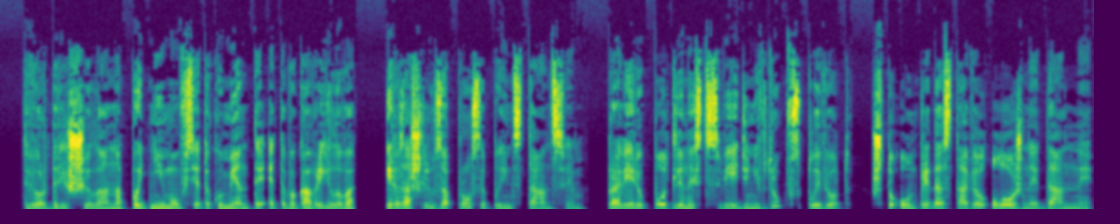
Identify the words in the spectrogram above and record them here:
— твердо решила она, «подниму все документы этого Гаврилова и разошлю запросы по инстанциям, проверю подлинность сведений, вдруг всплывет, что он предоставил ложные данные,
